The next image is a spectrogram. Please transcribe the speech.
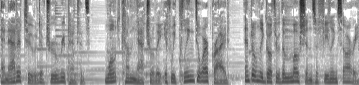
An attitude of true repentance won't come naturally if we cling to our pride and only go through the motions of feeling sorry.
